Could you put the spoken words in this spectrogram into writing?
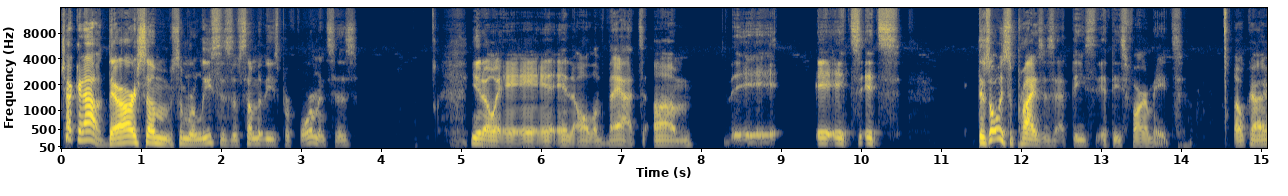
check it out. There are some some releases of some of these performances, you know, and, and, all of that. Um, it, it's it's there's always surprises at these at these Farm Aids. Okay.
